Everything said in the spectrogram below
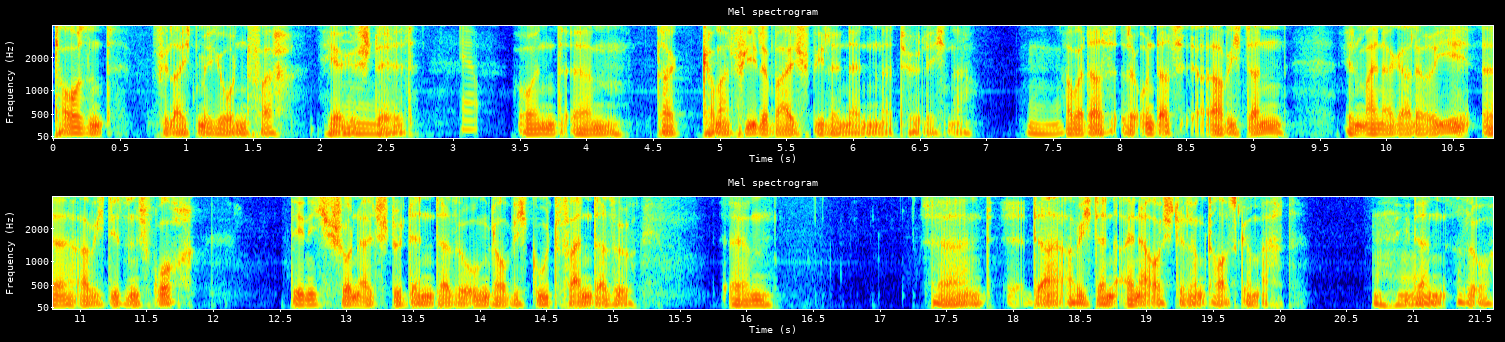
tausend, vielleicht millionenfach hergestellt. Mhm. Ja. Und ähm, da kann man viele Beispiele nennen, natürlich. Ne? Mhm. Aber das, und das habe ich dann in meiner Galerie, äh, habe ich diesen Spruch, den ich schon als Student also unglaublich gut fand. Also ähm, äh, da habe ich dann eine Ausstellung draus gemacht die Mhm. dann, also,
